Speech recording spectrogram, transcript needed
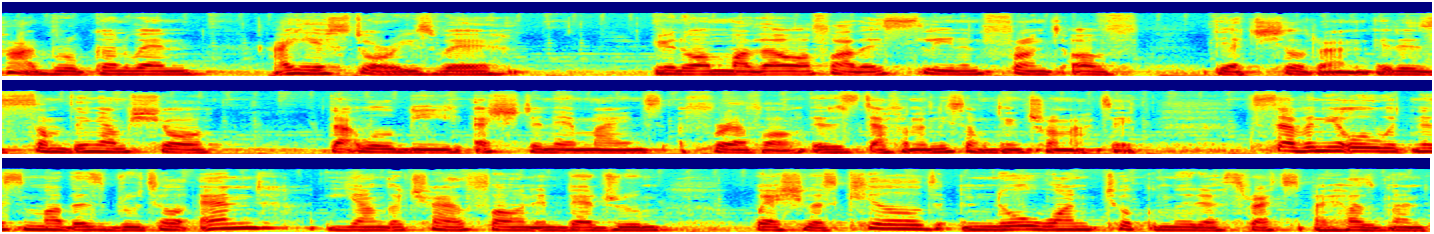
heartbroken when I hear stories where, you know, a mother or father is slain in front of their children. It is something I'm sure that will be etched in their minds forever. It is definitely something traumatic. Seven-year-old witness mother's brutal end. Younger child found in bedroom where she was killed. No one took murder threats by husband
